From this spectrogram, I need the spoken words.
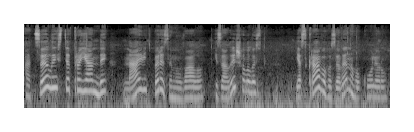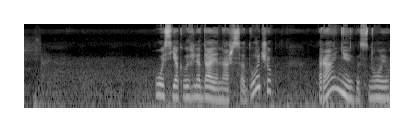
А це листя троянди навіть перезимувало і залишилось яскравого зеленого кольору. Ось як виглядає наш садочок ранньою весною.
